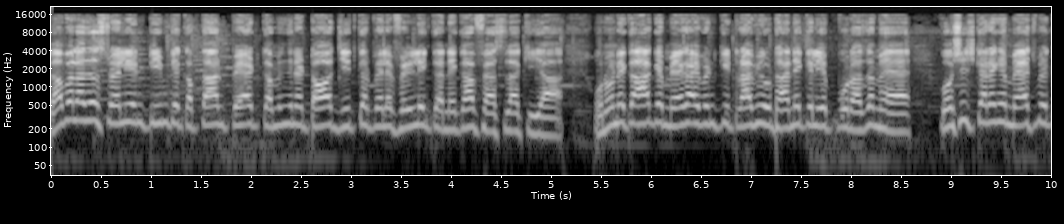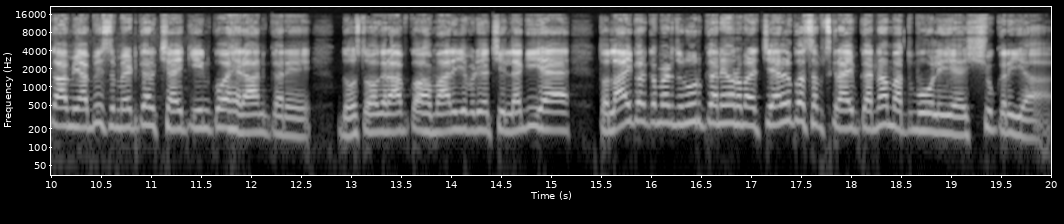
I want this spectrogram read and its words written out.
कबल अज ऑस्ट्रेलियन टीम के कप्तान पैट कमिंस ने टॉस जीतकर पहले फील्डिंग करने का फैसला किया। उन्होंने कहा कि मेगा इवेंट की ट्रॉफी उठाने के लिए पुरज़म है। कोशिश करेंगे मैच में कामयाबी समेट कर शायकीन को हैरान करें। दोस्तों, अगर आपको हमारी ये वीडियो अच्छी लगी है तो लाइक और कमेंट ज़रूर करें और हमारे चैनल को सब्सक्राइब करना मत भूलिए। शुक्रिया।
